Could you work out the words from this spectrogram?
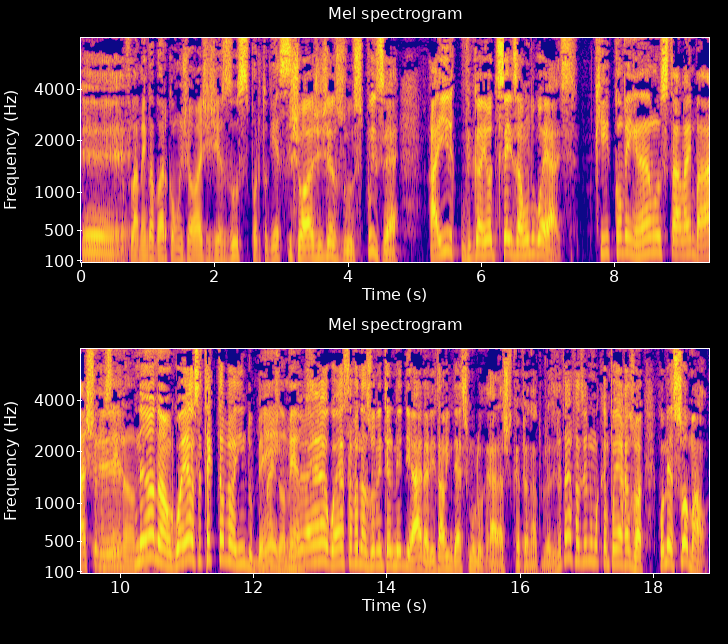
É, o Flamengo agora com o Jorge Jesus, português, Jorge Jesus, pois é. Aí ganhou de 6 a 1 do Goiás. que, convenhamos, está lá embaixo, não sei É, não. Não, não, o Goiás até que estava indo bem. Mais ou menos? É, o Goiás estava na zona intermediária, ali estava em décimo lugar, acho, do Campeonato Brasileiro. Estava fazendo uma campanha razoável. Começou mal.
